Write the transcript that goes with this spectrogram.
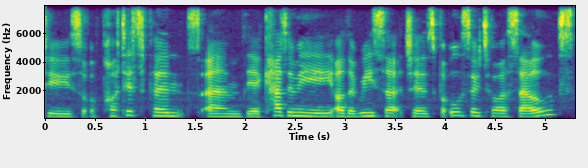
to sort of participants, um, the academy, other researchers, but also to ourselves.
